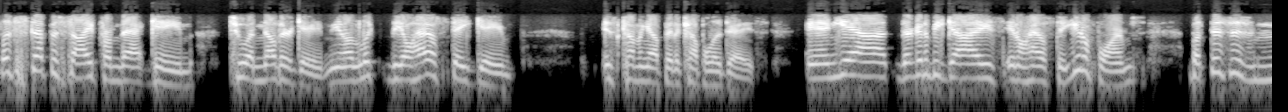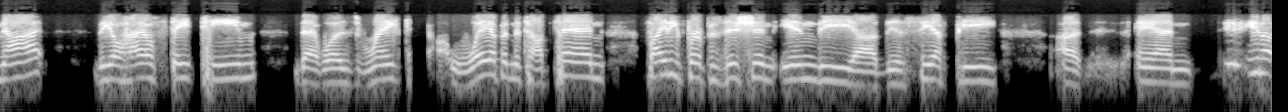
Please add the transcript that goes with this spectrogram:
let's step aside from that game to another game. You know, look, the Ohio State game is coming up in a couple of days. And yeah, they're going to be guys in Ohio State uniforms, but this is not the Ohio State team that was ranked way up in the top 10, fighting for a position in the uh, the CFP, uh, and you know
